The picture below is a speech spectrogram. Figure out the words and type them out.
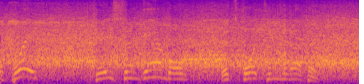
complete. Jason Gamble. It's 14 to nothing.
